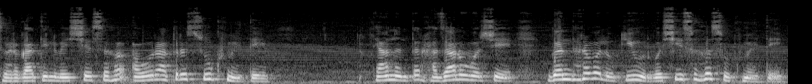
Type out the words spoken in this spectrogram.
स्वर्गातील वेश्येसह अवरात्र सुख मिळते. त्यानंतर हजारो वर्षे गंधर्व लोकी उर्वशीसह सुख मिळते.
